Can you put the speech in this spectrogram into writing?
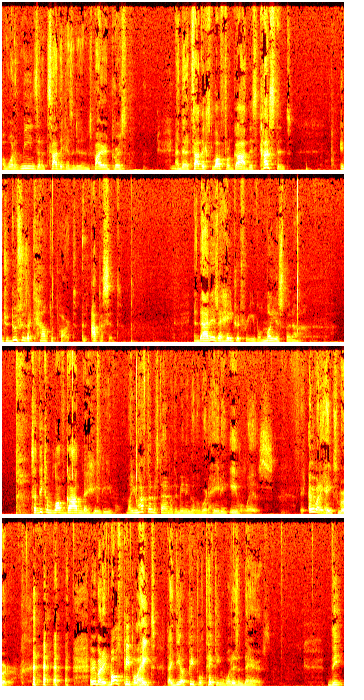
of what it means that a tzaddik is an inspired person, and that a tzaddik's love for God, is constant, introduces a counterpart, an opposite, and that is a hatred for evil. Mayas Tzaddikim love God and they hate evil. Now you have to understand what the meaning of the word hating evil is. Everybody hates murder. Everybody, most people hate the idea of people taking what isn't theirs. The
